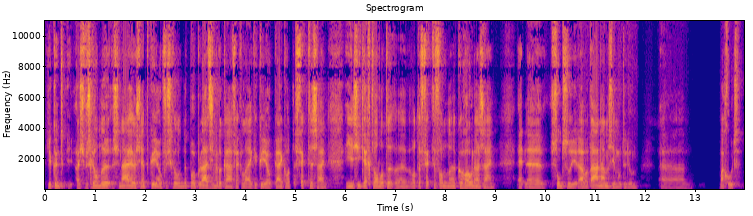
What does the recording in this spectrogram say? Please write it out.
je kunt, als je verschillende scenario's hebt, kun je ook verschillende populaties met elkaar vergelijken. Kun je ook kijken wat de effecten zijn. En je ziet echt wel wat de, uh, wat effecten van uh, corona zijn. En uh, soms zul je daar wat aannames in moeten doen. Ehm, maar goed.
